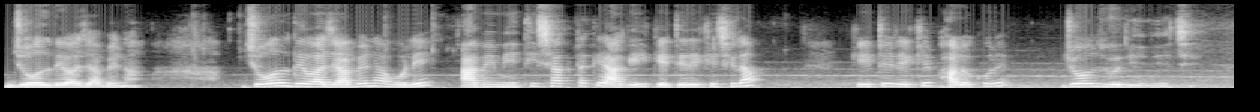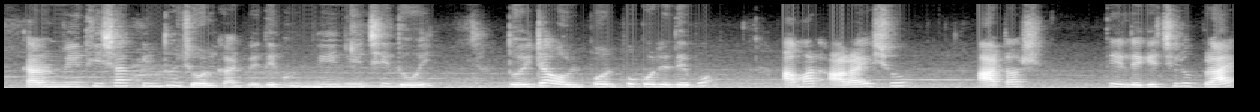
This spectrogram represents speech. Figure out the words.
জল দেওয়া যাবে না। জল দেওয়া যাবে না বলে আমি মেথি শাকটাকে আগেই কেটে রেখেছিলাম। কেটে রেখে ভালো করে জল ঝরিয়ে নিয়েছি। কারণ মেথি শাক কিন্তু জল কাটবে। দেখুন, নিয়ে নিয়েছি দই। দইটা অল্প অল্প করে দেব। আমার আড়াইশো আটাশতে লেগেছিল প্রায়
